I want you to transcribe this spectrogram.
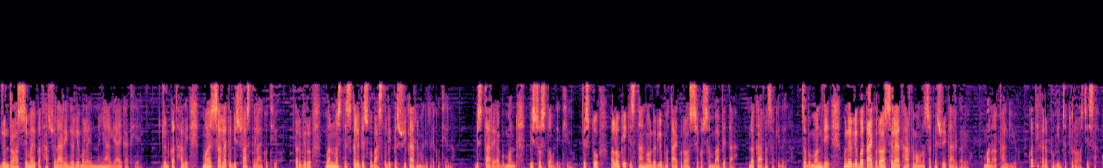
जुन रहस्यमय कथा सुनाएर यिनीहरूले मलाई नयाँ ल्याएका थिए जुन कथाले महेश सरलाई त विश्वास दिलाएको थियो तर मेरो मन मस्तिष्कले त्यसको वास्तविकता स्वीकार्न मानिरहेको थिएन। बिस्तारै अब मन विश्वस्त हुँदै थियो। त्यस्तो अलौकिक स्थानमा उनीहरूले बताएको रहस्यको सम्भाव्यता नकार्न सकिँदैन। जब मनले उनीहरूले बताएको रहस्यलाई यथार्थमा हुन सक्ने स्वीकार गर्यो मन अतालियो कतिखेर पुगिन्छ त्यो रहस्य सामु।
